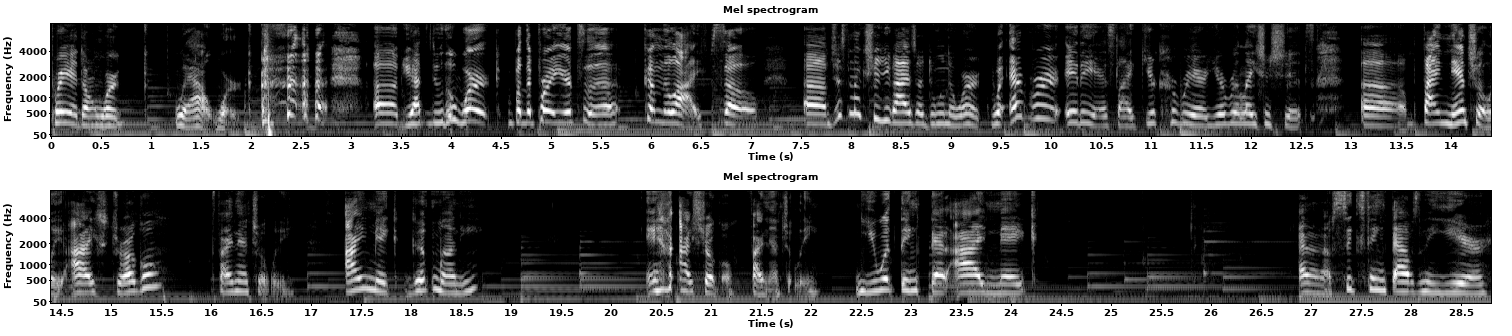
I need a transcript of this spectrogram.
prayer don't work without work. uh, you have to do the work for the prayer to come to life. So um, just make sure you guys are doing the work, whatever it is, like your career, your relationships, um, financially. I struggle financially. I make good money and I struggle financially. You would think that I make I don't know, 16,000 a year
